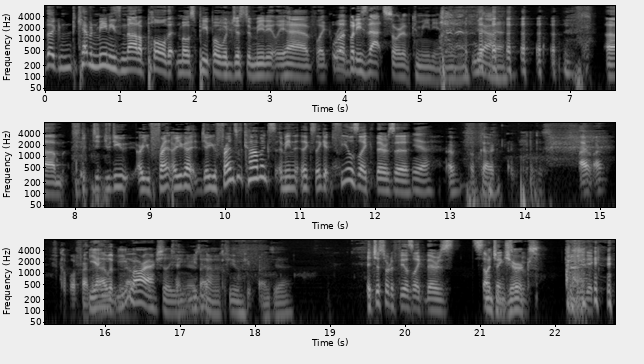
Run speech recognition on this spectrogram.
like Kevin Meaney's not a pull that most people would just immediately have. Like, well, but he's that sort of comedian. Yeah. Yeah. um, did, did you are you friend are you guys are you friends with comics? I mean, it's like it feels like there's a Yeah, I've, I've got a, I guess I, I have a couple of friends. Yeah, I lived you are actually- 10 you years. do I have a few. friends. Yeah, it just sort of feels like there's Bunch something of sort jerks. comedic.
